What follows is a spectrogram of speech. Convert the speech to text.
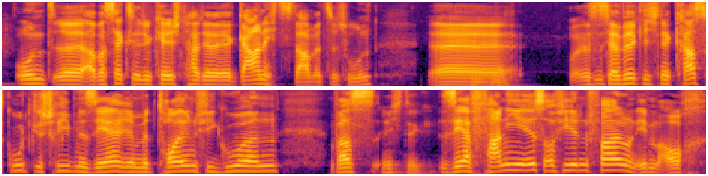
Und, äh, aber Sex Education hat ja gar nichts damit zu tun. Äh, mhm. es ist ja wirklich eine krass gut geschriebene Serie mit tollen Figuren, was Richtig. sehr funny ist auf jeden Fall und eben auch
